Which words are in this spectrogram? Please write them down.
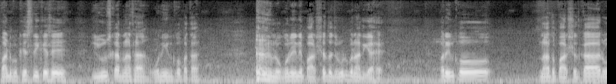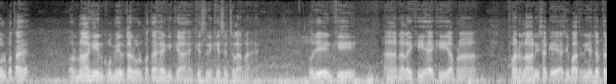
फंड को किस तरीके से यूज़ करना था, वो नहीं इनको पता। लोगों ने इन्हें पार्षद तो ज़रूर बना दिया है। पर इनको ना तो पार्षद का रोल पता है, और ना ही इनको मेयर का रोल पता है कि क्या है, किस तरीके से चलाना है। तो ये इनकी नालायकी है कि अपना फंड ला नहीं सके, ऐसी बात नहीं है। जब तक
